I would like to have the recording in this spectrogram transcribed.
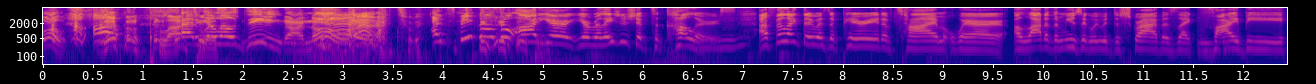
Oh, Plot Gotta get a little twist. deep. I know. Yes. right? And speak also on your your relationship to colors. Mm-hmm. I feel like there was a period of time where a lot of the music we would describe as like Mm-hmm. vibey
